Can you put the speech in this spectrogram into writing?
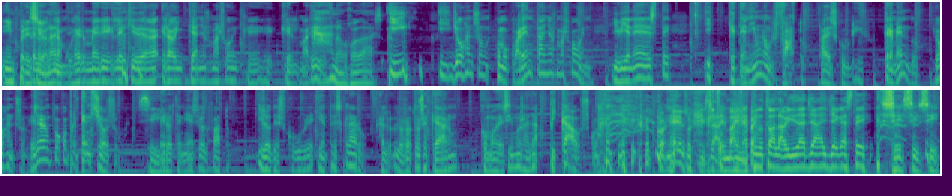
Impresionante. La, mujer Mary Leakey era, era, 20 años más joven que, que el marido. Ah, no jodas. Y y Johansson como 40 años más joven. Y viene este y que tenía un olfato para descubrir. Tremendo, Johansson. Él era un poco pretencioso, sí. pero tenía ese olfato. Y lo descubre y entonces, claro, los otros se quedaron como decimos allá, picaos con, él. claro, imagínate uno toda la vida ya y llegaste. Sí, sí, sí.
